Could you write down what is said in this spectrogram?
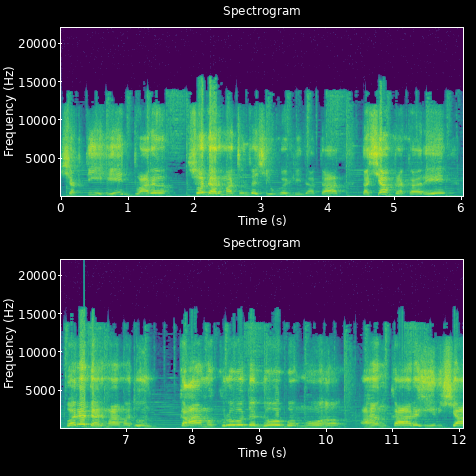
शक्ती हे द्वार स्वधर्मातून जशी उघडली जातात तशा प्रकारे परधर्मामधून काम क्रोध लोभ मोह अहंकार ईर्ष्या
